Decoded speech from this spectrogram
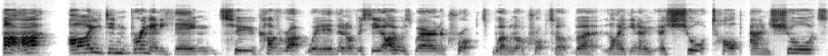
but I didn't bring anything to cover up with, and obviously I was wearing a cropped, well, not a crop top, but like you know, a short top and shorts.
